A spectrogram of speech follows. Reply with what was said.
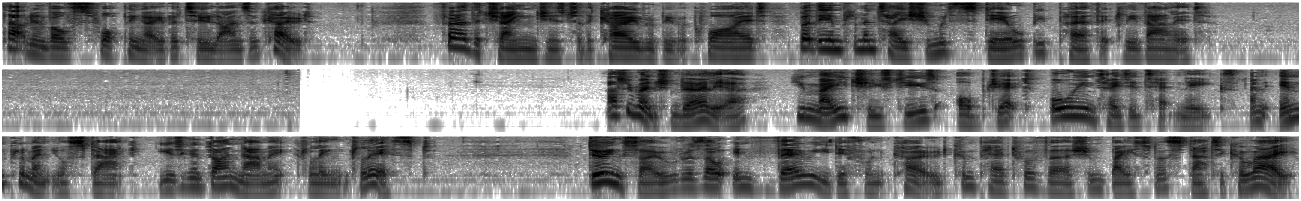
that would involve swapping over two lines of code. Further changes to the code would be required, but the implementation would still be perfectly valid. As we mentioned earlier, you may choose to use object-oriented techniques and implement your stack using a dynamic linked list. Doing so would result in very different code compared to a version based on a static array.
